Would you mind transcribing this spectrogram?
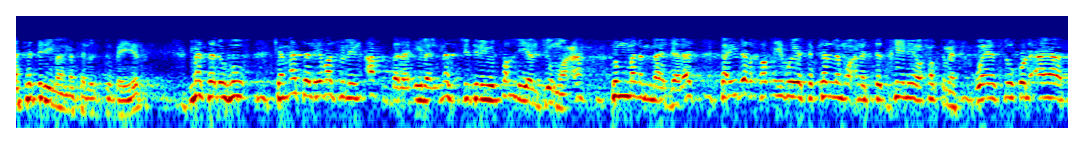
أتدري ما مثل الزبير؟ مثله كمثل رجل أقبل إلى المسجد ليصلي الجمعة ثم لما جلس فإذا الخطيب يتكلم عن التدخين وحكمه ويسوق الآيات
